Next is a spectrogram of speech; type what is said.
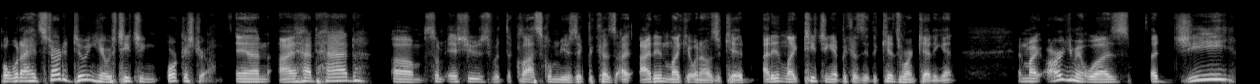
But what I had started doing here was teaching orchestra, and I had had um, some issues with the classical music because I, I didn't like it when I was a kid. I didn't like teaching it because the kids weren't getting it. And my argument was a G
